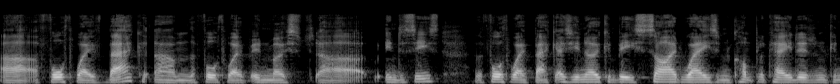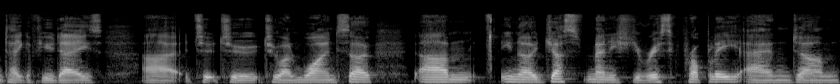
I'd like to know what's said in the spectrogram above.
uh, fourth wave back. Um, the fourth wave in most uh, indices, the fourth wave back, as you know, can be sideways and complicated and can take a few days uh, to, to, to unwind. So, um, you know, just manage your risk properly and um,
